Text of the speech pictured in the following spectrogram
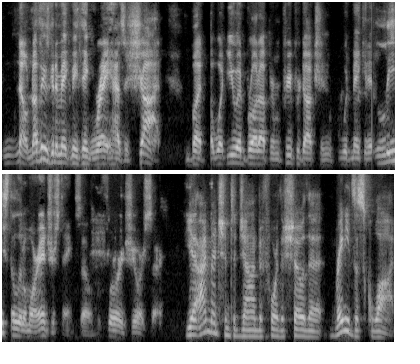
no, nothing's going to make me think Rey has a shot. But what you had brought up in pre production would make it at least a little more interesting. So the floor is yours, sir. Yeah, I mentioned to John before the show that Rey needs a squad.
